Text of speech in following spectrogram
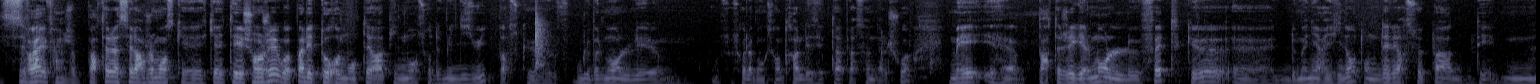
C'est vrai, enfin, je partage assez largement ce qui a, qui a été échangé. On ne voit pas les taux remonter rapidement sur 2018 parce que globalement, les, que ce soit la Banque centrale, les États, personne n'a le choix. Mais euh, partager également le fait que, euh, de manière évidente, on ne déverse pas des, mm,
